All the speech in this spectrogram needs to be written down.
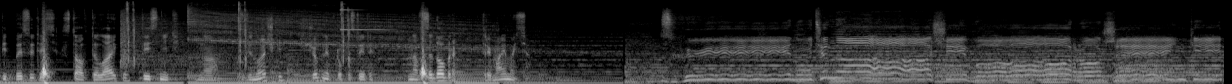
Підписуйтесь, ставте лайки, тисніть на дзвіночки, щоб не пропустити. На все добре, тримаймося. Згинуть наші дороженькі,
